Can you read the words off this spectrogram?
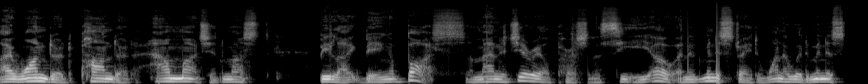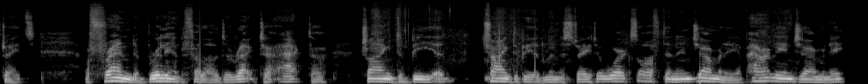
I wondered, pondered how much it must be like being a boss, a managerial person, a CEO, an administrator, one who administrates, a friend, a brilliant fellow director, actor, trying to be a trying to be administrator works often in Germany. Apparently, in Germany,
